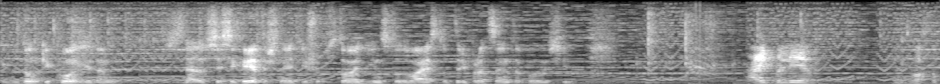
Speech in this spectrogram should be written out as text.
Как в Донки Конге там надо все секреты ж найти, чтобы 101, 102 и 103 процента получить. Ай, блин. Два хп.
